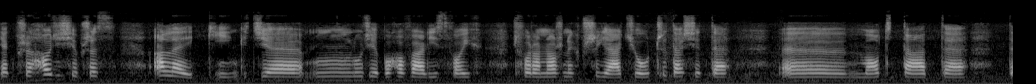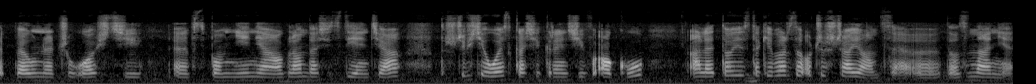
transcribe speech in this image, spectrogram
jak przechodzi się przez alejki, gdzie mm, ludzie pochowali swoich czworonożnych przyjaciół, czyta się te e, motta, te, te pełne czułości e, wspomnienia, ogląda się zdjęcia, to rzeczywiście łezka się kręci w oku ale to jest takie bardzo oczyszczające e, doznanie.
